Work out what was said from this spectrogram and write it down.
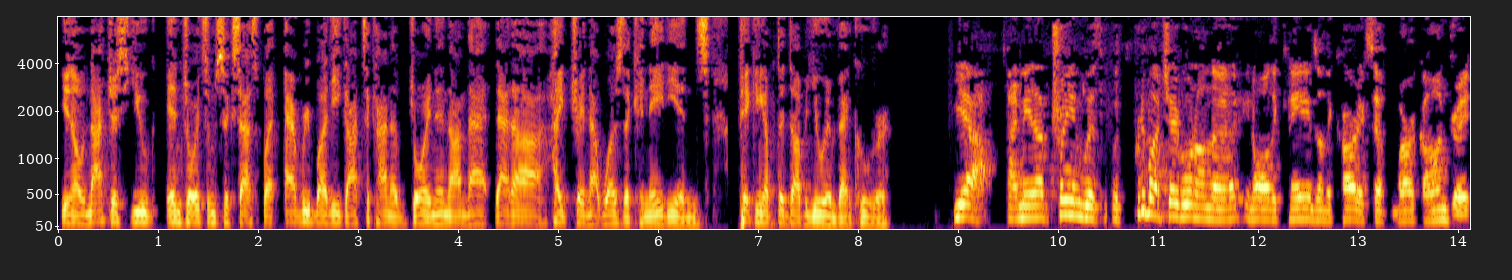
You know, not just you enjoyed some success, but everybody got to kind of join in on that, that, uh, hype train that was the Canadians picking up the W in Vancouver. Yeah. I mean, I've trained with, with pretty much everyone on the, you know, all the Canadians on the card except Marc-André.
